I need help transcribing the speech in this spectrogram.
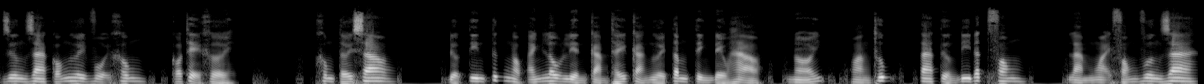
Dương ra có ngươi vội không, có thể khởi. Không tới sao? Được tin tức Ngọc Ánh Lâu liền cảm thấy cả người tâm tình đều hảo, nói, Hoàng Thúc, ta tưởng đi đất phong, làm ngoại phóng vương ra.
